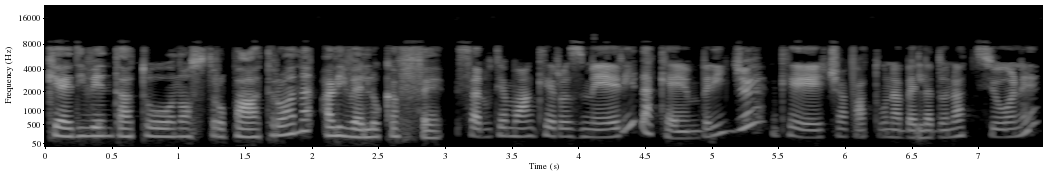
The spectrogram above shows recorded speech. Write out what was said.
che è diventato nostro patron a livello caffè. Salutiamo anche Rosemary da Cambridge che ci ha fatto una bella donazione.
